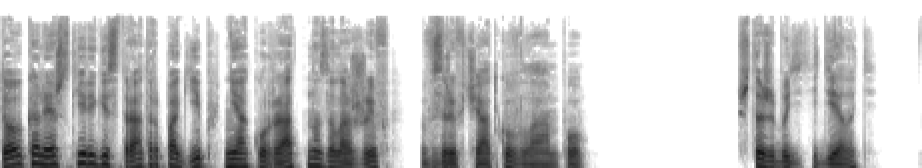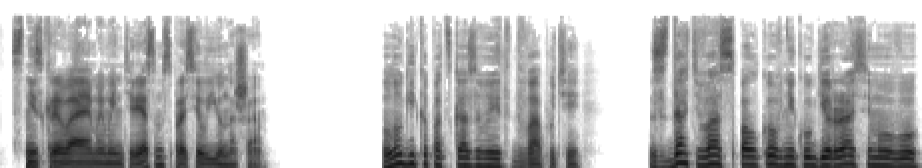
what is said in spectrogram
то коллежский регистратор погиб, неаккуратно заложив взрывчатку в лампу. «Что же будете делать?» С нескрываемым интересом спросил юноша. Логика подсказывает два пути — сдать вас полковнику Герасимову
